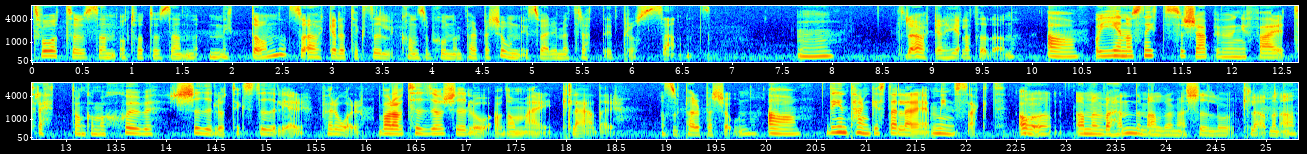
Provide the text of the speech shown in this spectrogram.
2000 och 2019 så ökade textilkonsumtionen per person i Sverige med 30 procent. Mm. Så det ökar hela tiden. Ja, och i genomsnitt så köper vi ungefär 13,7 kilo textilier per år. Varav 10 kilo av dem är kläder. Alltså per person. Ja, det är en tankeställare minst sagt. Och, Och, ja, men vad händer med alla de här kilokläderna?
